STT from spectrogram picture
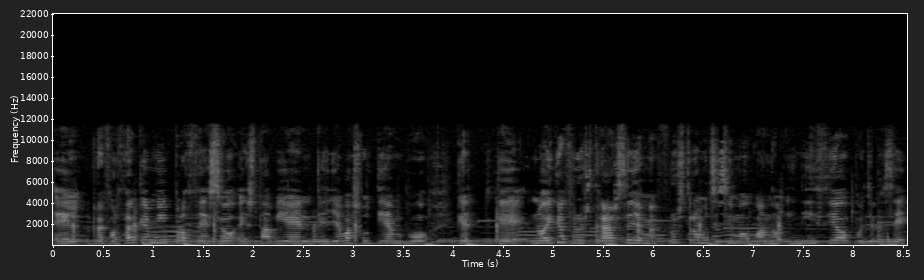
el reforzar que mi proceso está bien, que lleva su tiempo, que, que no hay que frustrarse. Yo me frustro muchísimo cuando inicio, pues yo que sé,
